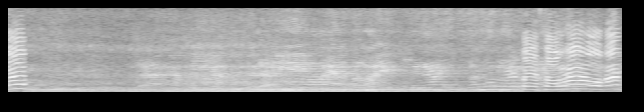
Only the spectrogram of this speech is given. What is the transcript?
ครับ8256ครับ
